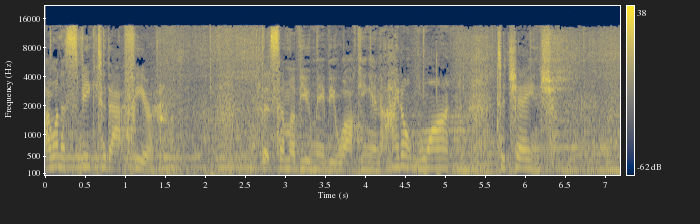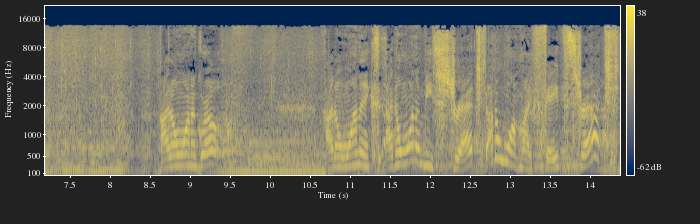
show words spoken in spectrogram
I want to speak to that fear that some of you may be walking in. I don't want to change. I don't want to grow. I don't want to I don't want to be stretched. I don't want my faith stretched.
